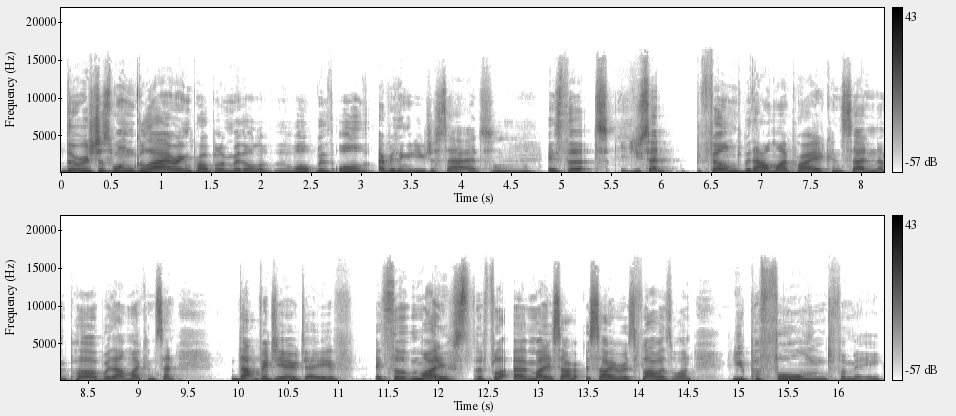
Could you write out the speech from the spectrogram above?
There is just one glaring problem with all of well, with all everything you just said is that you said filmed without my prior consent and put up without my consent. That video, Dave, it's the Miley the uh, Miley Cyrus Flowers one. You performed for me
